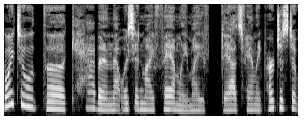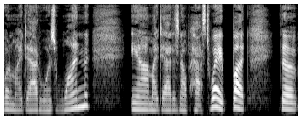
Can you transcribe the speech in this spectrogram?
going to the cabin that was in my family. My dad's family purchased it when my dad was one, and my dad has now passed away. But the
